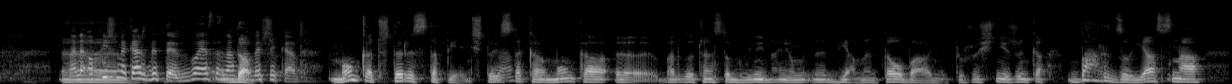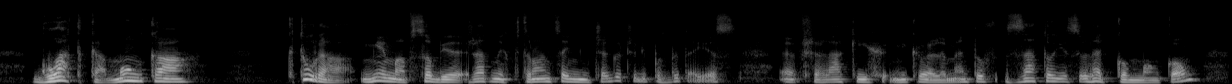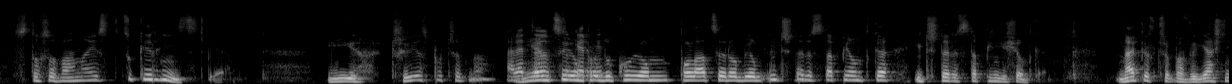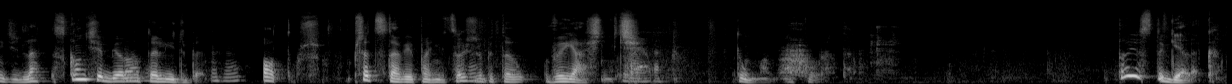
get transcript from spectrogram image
No, ale opiszmy każdy typ, bo ja jestem naprawdę Dobrze. ciekawa. Mąka 405 to No. jest taka mąka, e, bardzo często mówili na nią e, diamentowa, niektórzy śnieżynka, bardzo jasna, gładka mąka, która nie ma w sobie żadnych wtrąceń, niczego, czyli pozbyta jest e, wszelakich mikroelementów, za to jest lekką mąką, stosowana jest w cukiernictwie. I czy jest potrzebna? Ale Niemcy ją produkują, Polacy robią i 405 i 450. Najpierw trzeba wyjaśnić, dla, skąd się biorą te liczby. Otóż przedstawię Pani coś, żeby to wyjaśnić. Dobra. Tu mam akurat. To jest tygielek.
